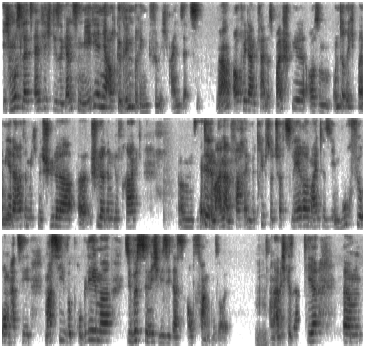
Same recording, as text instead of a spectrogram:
ich muss letztendlich diese ganzen Medien ja auch gewinnbringend für mich einsetzen. Ja, auch wieder ein kleines Beispiel aus dem Unterricht bei mir. Da hatte mich eine Schüler, äh, Schülerin gefragt, sie hätte in einem anderen Fach in Betriebswirtschaftslehre, meinte sie, in Buchführung hat sie massive Probleme. Sie wüsste nicht, wie sie das auffangen soll. Mhm. Dann habe ich gesagt, hier, ähm,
